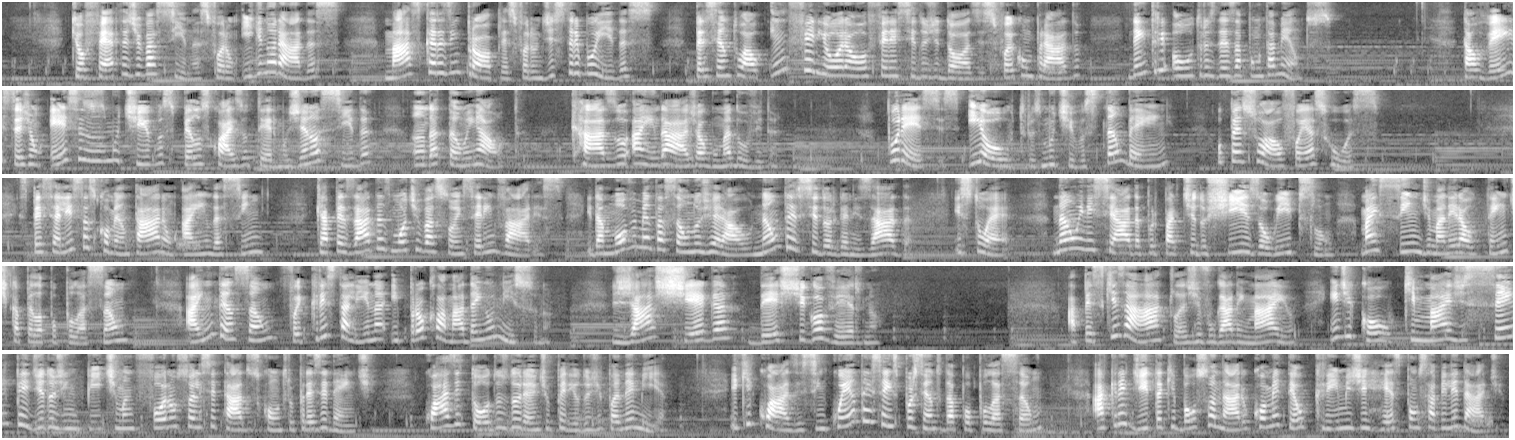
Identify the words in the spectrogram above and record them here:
que ofertas de vacinas foram ignoradas, máscaras impróprias foram distribuídas, percentual inferior ao oferecido de doses foi comprado, dentre outros desapontamentos. Talvez sejam esses os motivos pelos quais o termo genocida anda tão em alta, caso ainda haja alguma dúvida. Por esses e outros motivos também, o pessoal foi às ruas. Especialistas comentaram, ainda assim, que apesar das motivações serem várias e da movimentação no geral não ter sido organizada, isto é, não iniciada por partido X ou Y, mas sim de maneira autêntica pela população, a intenção foi cristalina e proclamada em uníssono: já chega deste governo. A pesquisa Atlas, divulgada em maio, indicou que mais de 100 pedidos de impeachment foram solicitados contra o presidente, quase todos durante o período de pandemia e que quase 56% da população acredita que Bolsonaro cometeu crimes de responsabilidade.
